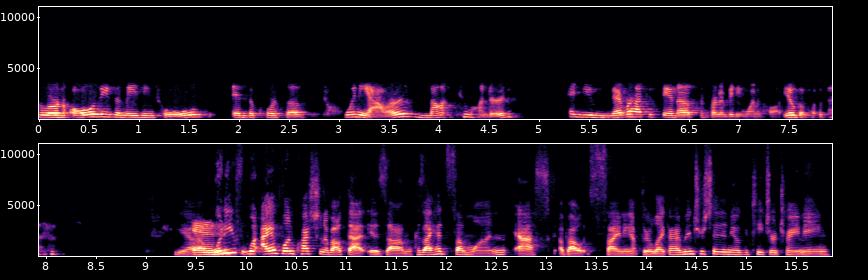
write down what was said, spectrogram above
to learn all of these amazing tools in the course of 20 hours, not 200, and you never have to stand up in front of anyone and call it yoga poses. Yeah. And, what do you, I have one question about that is, um, cause I had someone ask about signing up. They're like, I'm interested in yoga teacher training.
